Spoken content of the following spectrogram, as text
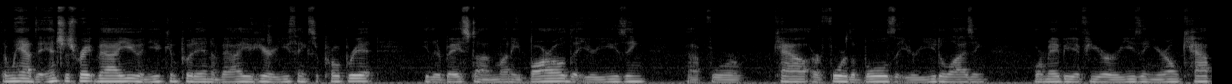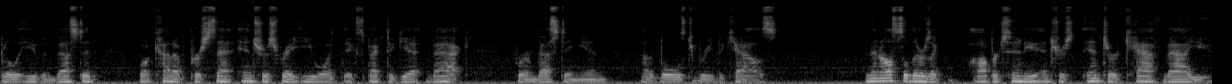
Then we have the interest rate value, and you can put in a value here you think is appropriate, either based on money borrowed that you're using uh, for cow or for the bulls that you're utilizing, or maybe if you're using your own capital that you've invested, what kind of percent interest rate you would expect to get back for investing in uh, the bulls to breed the cows. And then also there's an opportunity to enter calf value.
